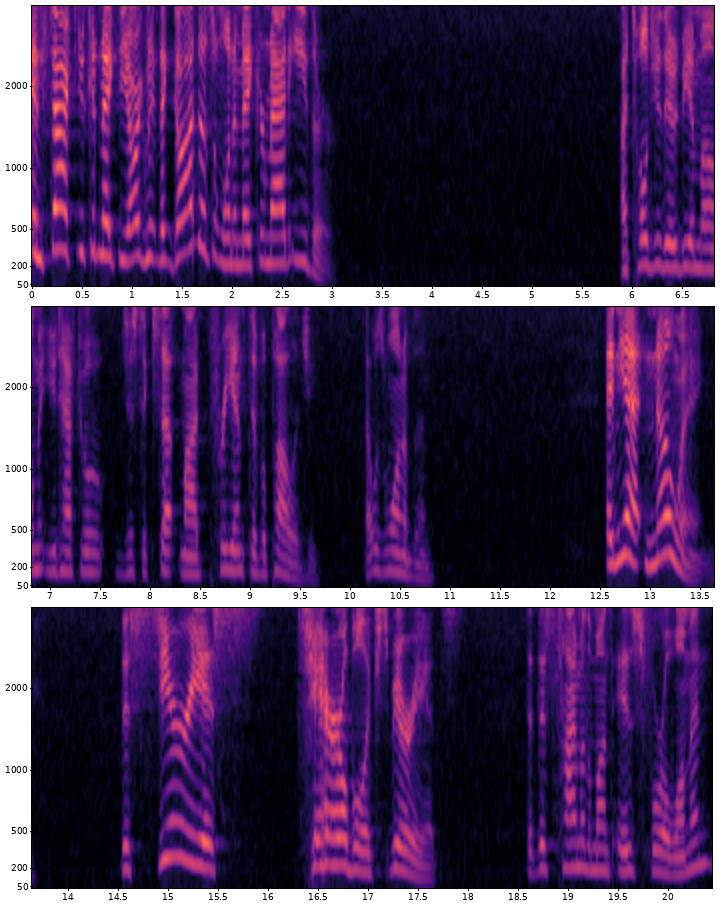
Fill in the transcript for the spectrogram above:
In fact, you could make the argument that God doesn't want to make her mad either. I told you there would be a moment you'd have to just accept my preemptive apology. That was one of them. And yet, knowing the serious, terrible experience that this time of the month is for a woman,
